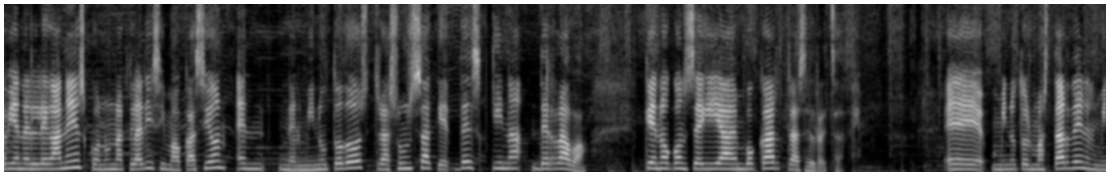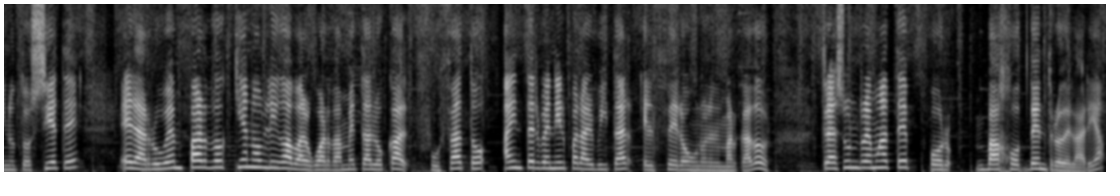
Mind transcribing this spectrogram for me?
bien el Leganés con una clarísima ocasión en, el minuto 2 tras un saque de esquina de Raba, que no conseguía invocar tras el rechace. Eh, minutos más tarde, en el minuto 7, era Rubén Pardo quien obligaba al guardameta local Fuzato a intervenir para evitar el 0-1 en el marcador, tras un remate por bajo dentro del área.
